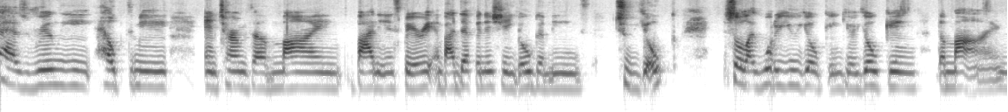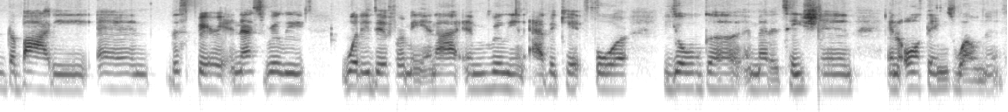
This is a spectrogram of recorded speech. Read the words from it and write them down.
has really helped me in terms of mind, body, and spirit. And by definition, yoga means to yoke. So, like, what are you yoking? You're yoking the mind, the body, and the spirit. And that's really what it did for me. And I am really an advocate for yoga and meditation and all things wellness.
